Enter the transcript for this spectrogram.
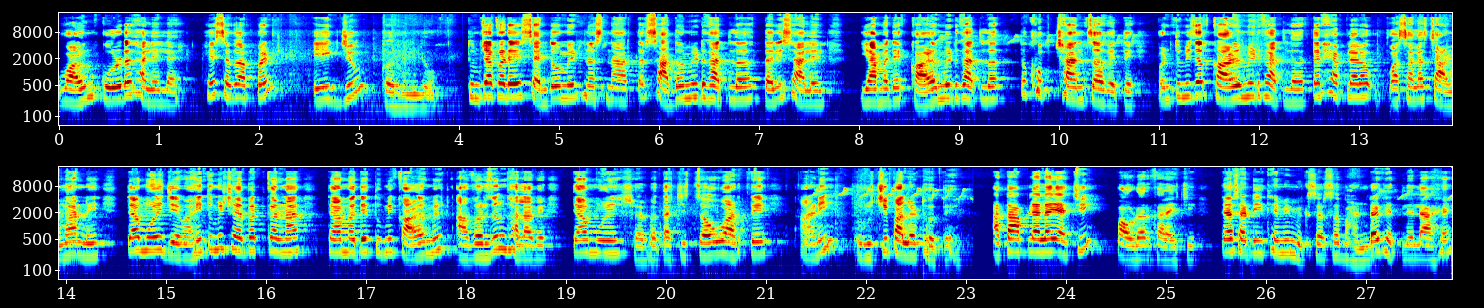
वाळून कोरडं झालेलं आहे हे सगळं आपण एकजीव करून घेऊ. तुमच्याकडे सेंदो मीठ नसणार तर साधं मीठ घातलं तरी चालेल. यामध्ये काळं मीठ घातलं तर खूप छान चव येते. पण तुम्ही जर काळं मीठ घातलं तर हे आपल्याला उपवासाला चालणार नाही. त्यामुळे जेव्हाही तुम्ही शरबत करणार त्यामध्ये तुम्ही काळं मीठ आवर्जून घालावे. त्यामुळे शरबताची चव वाढते आणि रुची पालट होते. आता आपल्याला याची पावडर करायची. त्यासाठी इथे मी मिक्सरचं भांडं घेतलेलं आहे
